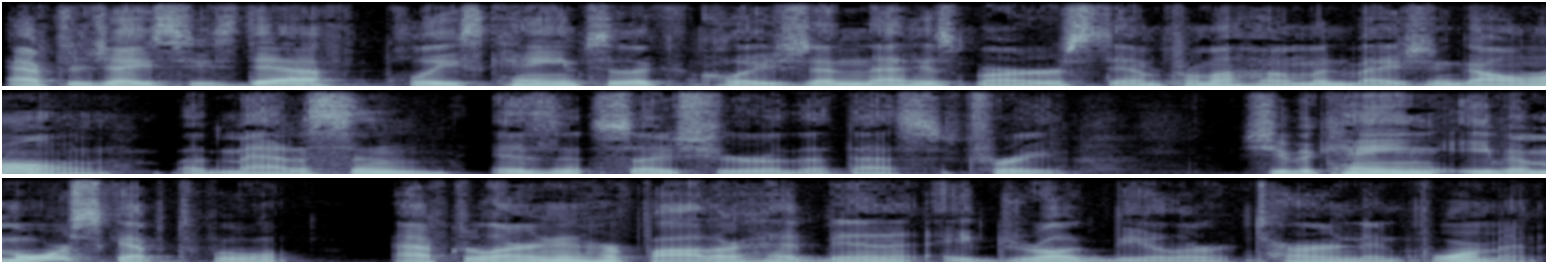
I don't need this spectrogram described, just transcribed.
After JC's death, police came to the conclusion that his murder stemmed from a home invasion gone wrong, but Madison isn't so sure that that's true. She became even more skeptical after learning her father had been a drug dealer turned informant.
